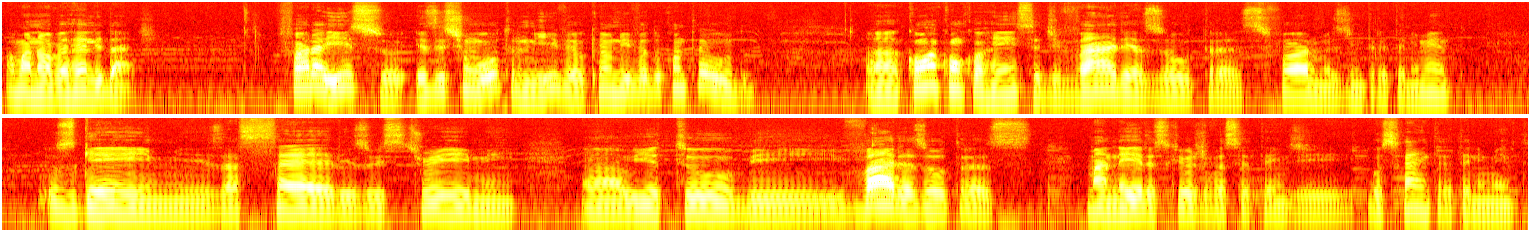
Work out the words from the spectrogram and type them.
a uma nova realidade. Fora isso, existe um outro nível que é o nível do conteúdo. Uh, com a concorrência de várias outras formas de entretenimento, os games, as séries, o streaming, uh, o YouTube e várias outras maneiras que hoje você tem de buscar entretenimento,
